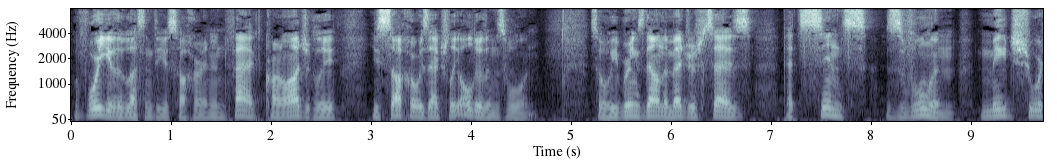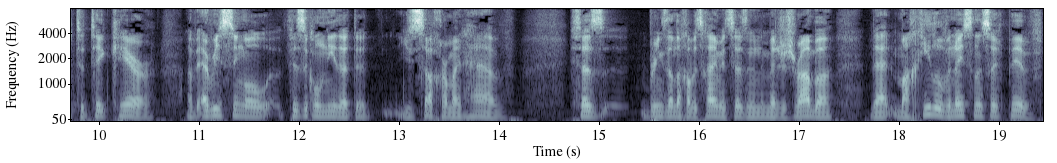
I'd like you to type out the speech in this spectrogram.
before he gave the blessing to Yisachar, and in fact, chronologically, Yisachar was actually older than Zvulun. So he brings down the Medrash says that since Zvulun made sure to take care of every single physical need that the Yisachar might have, he says brings down the Chafetz Chaim. It says in the Medrash Rabbah that machilu v'neisan piv.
